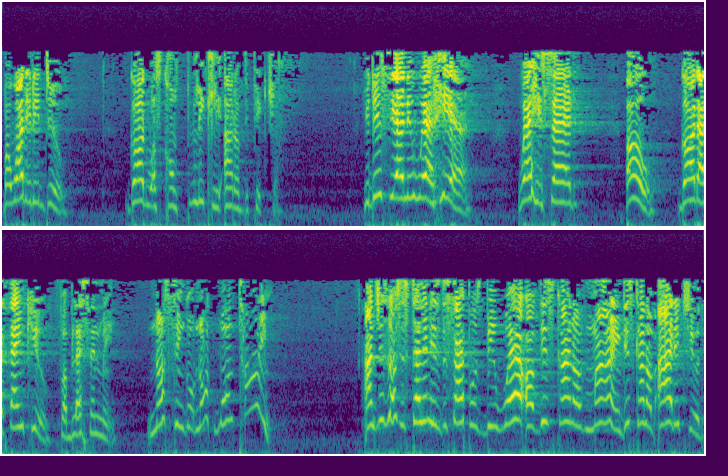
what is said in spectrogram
But what did he do? God was completely out of the picture. You didn't see anywhere here where he said, Oh, God, I thank you for blessing me. Not single, not one time. And Jesus is telling his disciples, beware of this kind of mind, this kind of attitude,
